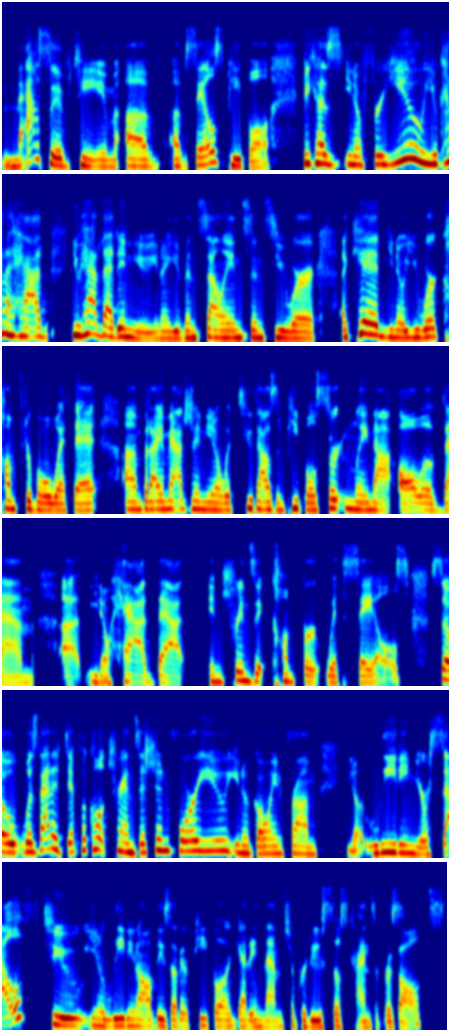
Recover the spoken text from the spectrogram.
massive team of, of salespeople. Because, you know, for you, you kind of had, you had that in you, you know, you'd been selling since you were a kid, you know, you were comfortable with it. Um, but I imagine, you know, with 2000 people, certainly not all of them, uh, you know, had that intrinsic comfort with sales. So was that a difficult transition for you, you know, going from, you know, leading yourself to, you know, leading all these other people and getting them to produce those kinds of results?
